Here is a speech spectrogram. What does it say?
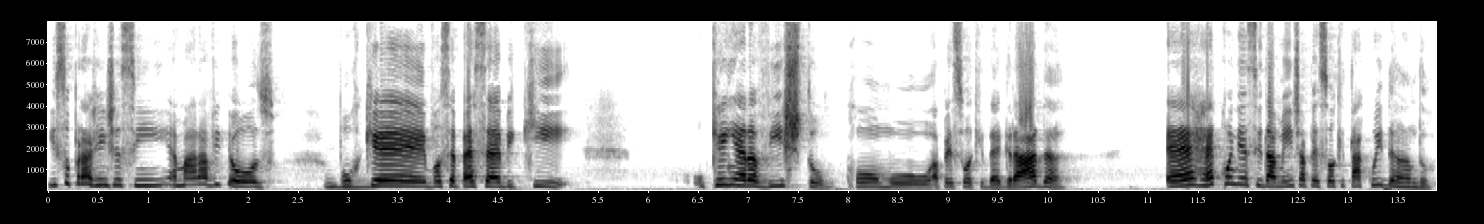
Isso, para a gente, assim, é maravilhoso, porque você percebe que quem era visto como a pessoa que degrada é reconhecidamente a pessoa que está cuidando.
